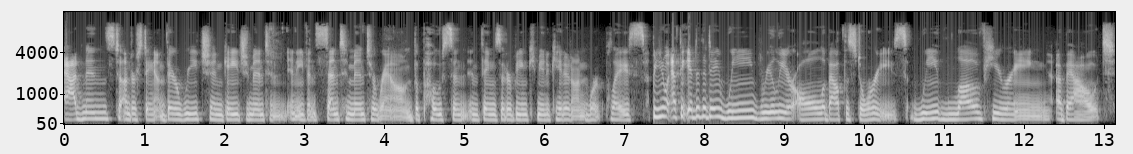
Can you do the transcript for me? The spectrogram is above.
admins to understand their reach, engagement, and, and even sentiment around the posts and, and things that are being communicated on workplace. But you know, at the end of the day, we really are all about the stories. We love hearing about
